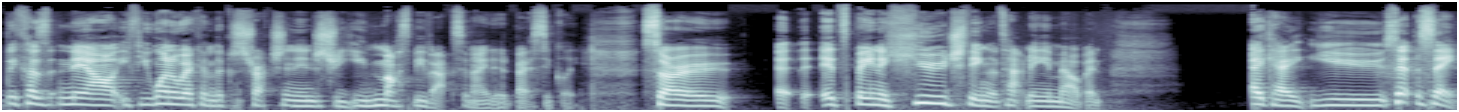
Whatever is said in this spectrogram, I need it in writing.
because now if you want to work in the construction industry, you must be vaccinated, basically. So it- it's been a huge thing that's happening in Melbourne. Okay, you set the scene.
